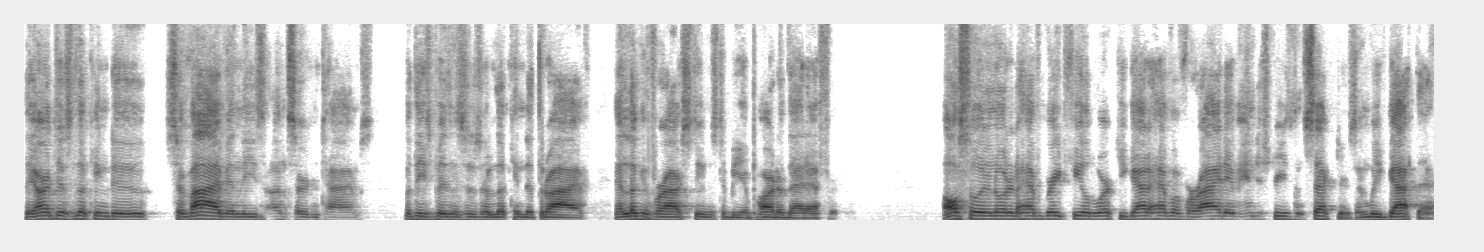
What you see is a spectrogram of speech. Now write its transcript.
they aren't just looking to survive in these uncertain times, but these businesses are looking to thrive and looking for our students to be a part of that effort. Also, in order to have great field work, you got to have a variety of industries and sectors, and we've got that.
